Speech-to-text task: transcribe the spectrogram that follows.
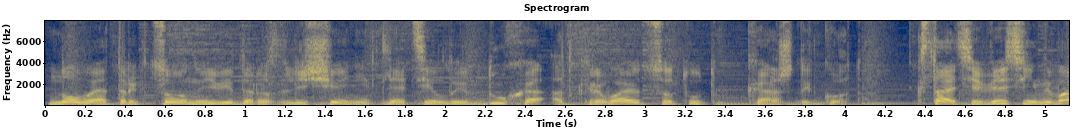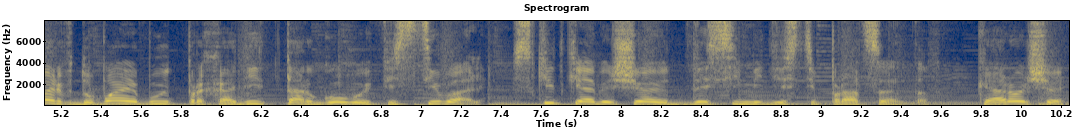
Новые аттракционные виды развлечений для тела и духа открываются тут каждый год. Кстати, весь январь в Дубае будет проходить торговый фестиваль. Скидки обещают до 70%. Короче,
